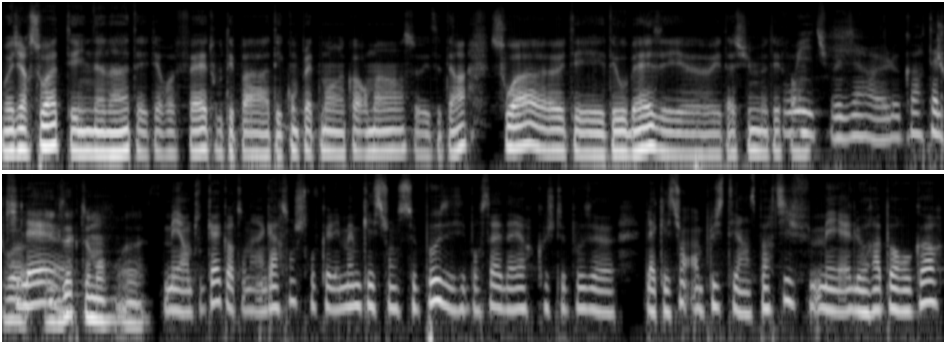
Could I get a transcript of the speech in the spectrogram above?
On va dire soit t'es une nana, t'as été refaite, ou t'es pas, t'es complètement un corps mince, etc. Soit euh, t'es es obèse et euh, t'assumes tes formes. Oui, tu veux dire euh, le corps tel qu'il est. Exactement. Ouais. Mais en tout cas, quand on est un garçon, je trouve que les mêmes questions se posent, et c'est pour ça d'ailleurs que je te pose la question. En plus, t'es un sportif, mais le rapport au corps,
